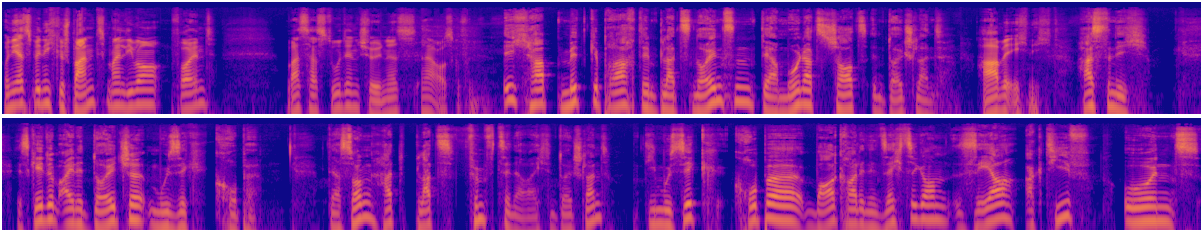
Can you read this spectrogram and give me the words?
Und jetzt bin ich gespannt, mein lieber Freund. Was hast du denn Schönes herausgefunden? Ich habe mitgebracht den Platz 19 der Monatscharts in Deutschland. Habe ich nicht. Hast du nicht. Es geht um eine deutsche Musikgruppe. Der Song hat Platz 15 erreicht in Deutschland. Die Musikgruppe war gerade in den 60ern sehr aktiv und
